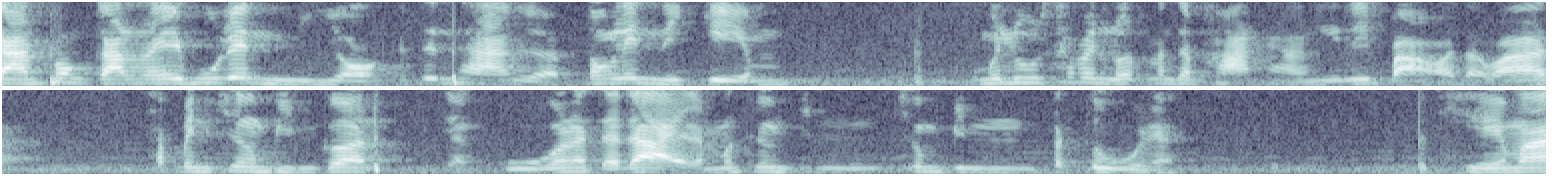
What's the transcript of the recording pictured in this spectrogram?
การป้องกันไม่ให้ผู้เล่นหนีออกจากเส้นทางแบบต้องเล่นในเกมไม่รู้ถ้าเป็นรถมันจะผ่านทางนี้หรือเปล่า แต่ว่าถ้าเป็นเครื่องบินก็อย่างกูก็น่าจะได้แล้วมันเครื่องบินเครื่องบินประตูเนี่ยโอเคมา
